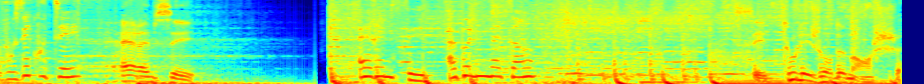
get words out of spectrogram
Vous écoutez RMC. RMC, Apolline Matin. C'est tous les jours de manche.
